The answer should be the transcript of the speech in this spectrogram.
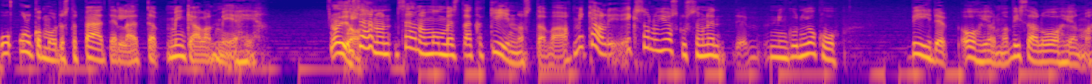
u- ulkomuodosta päätellä, että minkä alan miehiä. No Kun joo. sehän, on, sehän on mun mielestä aika kiinnostavaa. Mikä oli, eikö se ollut joskus semmoinen niin kuin joku viihdeohjelma, visailuohjelma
